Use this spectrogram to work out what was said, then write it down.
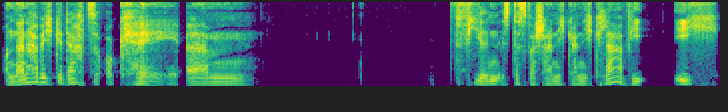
und dann habe ich gedacht, okay, ähm, vielen ist das wahrscheinlich gar nicht klar, wie ich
